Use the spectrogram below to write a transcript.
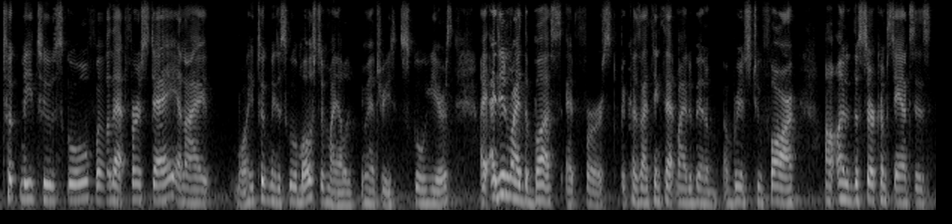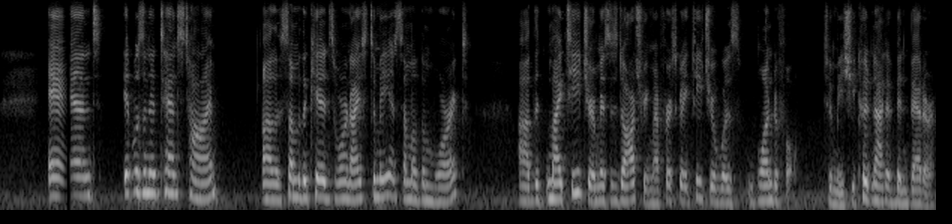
took me to school for that first day, and I well, he took me to school most of my elementary school years. I, I didn't ride the bus at first because I think that might have been a, a bridge too far uh, under the circumstances. And it was an intense time. Uh, some of the kids were nice to me and some of them weren't. Uh, the, my teacher, Mrs. Daughtry, my first grade teacher, was wonderful to me. She could not have been better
